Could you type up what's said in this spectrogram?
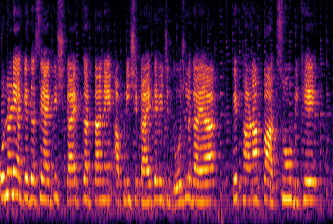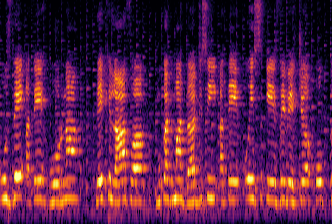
ਉਹਨਾਂ ਨੇ ਅੱਗੇ ਦੱਸਿਆ ਕਿ ਸ਼ਿਕਾਇਤਕਰਤਾ ਨੇ ਆਪਣੀ ਸ਼ਿਕਾਇਤ ਦੇ ਵਿੱਚ ਦੋਸ਼ ਲਗਾਇਆ ਕਿ ਥਾਣਾ ਭਾਦਸੋਂ ਵਿਖੇ ਉਸਦੇ ਅਤੇ ਹੋਰਨਾਂ ਦੇ ਖਿਲਾਫ ਮੁਕੱਦਮਾ ਦਰਜ ਸੀ ਅਤੇ ਇਸ ਕੇਸ ਦੇ ਵਿੱਚ ਉਕਤ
